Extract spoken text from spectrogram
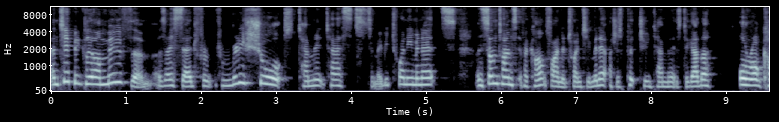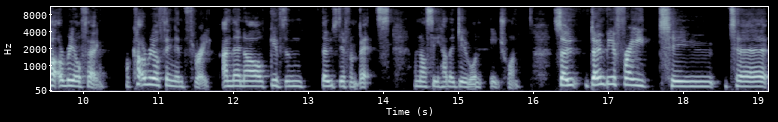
And typically I'll move them, as I said, from, from really short 10 minute tests to maybe 20 minutes. And sometimes if I can't find a 20 minute, I just put two 10 minutes together or I'll cut a real thing. I'll cut a real thing in three and then I'll give them those different bits and I'll see how they do on each one. So don't be afraid to to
